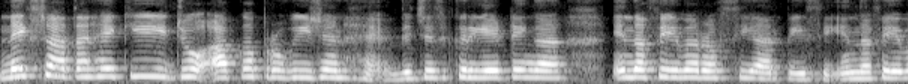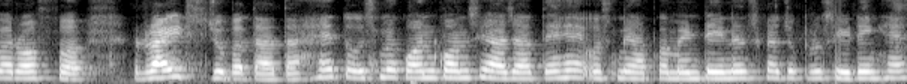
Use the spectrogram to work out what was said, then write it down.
next आता है कि जो आपका प्रोविज़न है which is creating in the favour of CrPC in the favour of rights जो बताता है तो उसमें कौन कौन से आ जाते हैं? उसमें आपका मेंटेनेंस का जो प्रोसीडिंग है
